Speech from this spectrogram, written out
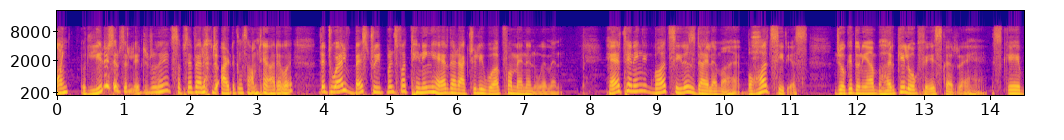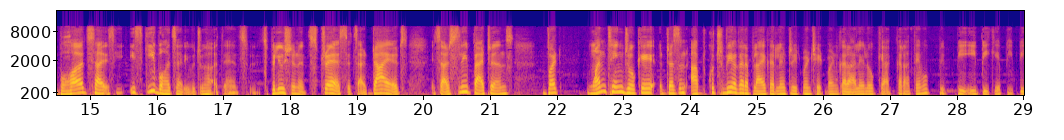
लीडरशिप से रिलेटेड सबसे पहला जो आर्टिकल सामने आ रहा है वो है the twelve best treatments for thinning hair that actually work for men and women hair thinning एक बहुत सीरियस डायलेमा है, बहुत सीरियस जो कि दुनिया भर के लोग फेस कर रहे हैं। इसके बहुत सारे, इसकी इसकी बहुत सारी वजूहत हैं। It's pollution it's stress it's our diets it's our sleep patterns but one thing जो कि डजन आप कुछ भी अगर अप्लाई कर लें ट्रीटमेंट ट्रीटमेंट करा लें, लोग क्या कराते हैं, वो P E P K P P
